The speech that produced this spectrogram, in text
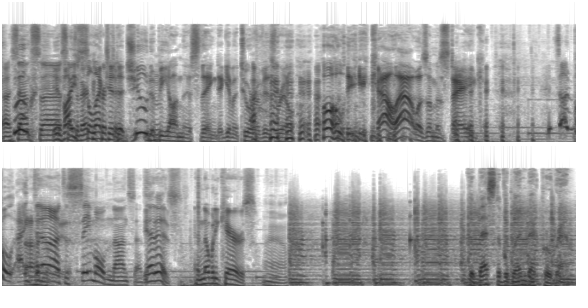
Uh, Whew, sounds, uh, if I American selected a Jew to be on this thing to give a tour of Israel, holy cow, that was a mistake. It's unbelievable. uh, it's the same old nonsense. yeah, it is, and nobody cares. The best of the Glenn Beck program.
